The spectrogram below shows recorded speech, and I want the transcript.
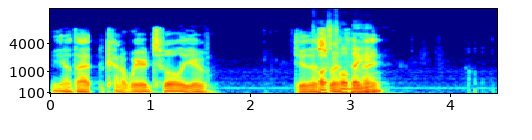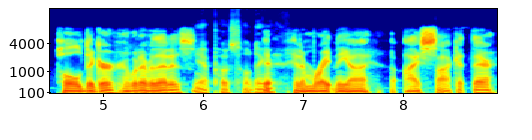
you know that kind of weird tool you do this Post with, hole digging? hole digger or whatever that is. Yeah, post hole digger. hit him right in the eye eye socket there.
